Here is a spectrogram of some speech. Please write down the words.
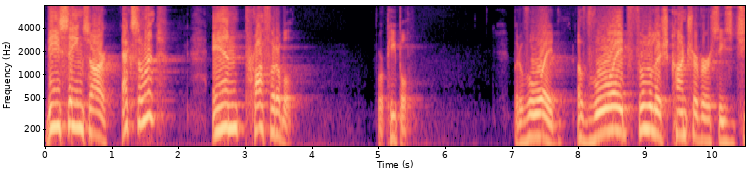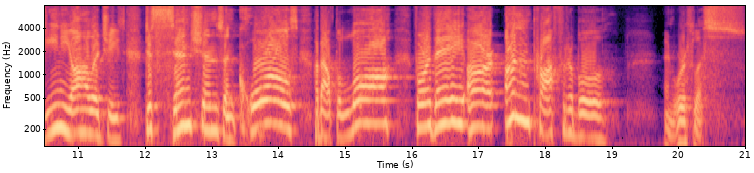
These things are excellent and profitable for people. But avoid Avoid foolish controversies, genealogies, dissensions, and quarrels about the law, for they are unprofitable and worthless.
